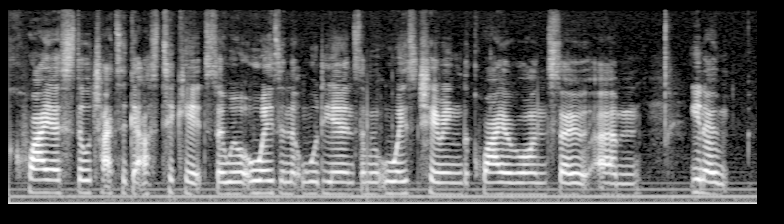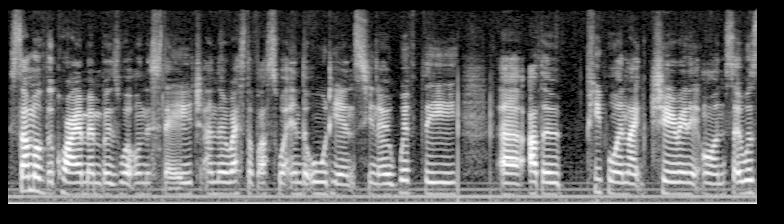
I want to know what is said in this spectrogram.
choir still tried to get us tickets. So we were always in the audience and we were always cheering the choir on. So um, you know some of the choir members were on the stage and the rest of us were in the audience you know with the uh, other people and like cheering it on. So it was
